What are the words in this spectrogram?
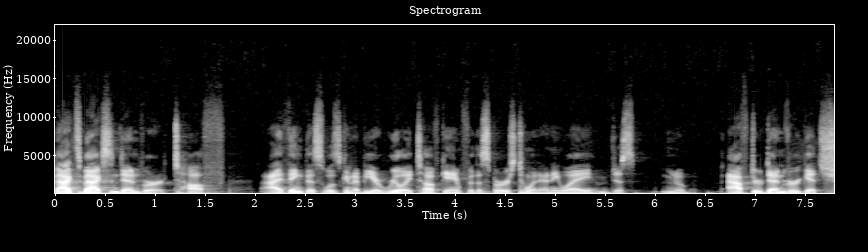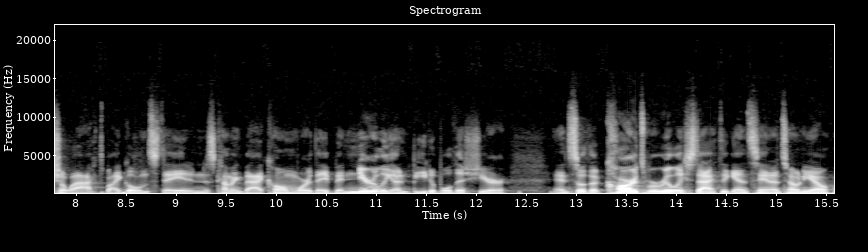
back to backs in Denver are tough. I think this was going to be a really tough game for the Spurs to win anyway. Just you know, after Denver gets shellacked by Golden State and is coming back home where they've been nearly unbeatable this year, and so the cards were really stacked against San Antonio.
